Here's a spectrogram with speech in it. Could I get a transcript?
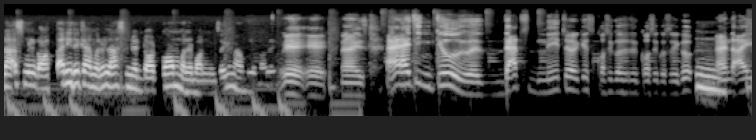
लास्ट मिनट हतारिँदै काम गरेर लास्ट मिनट डट कम भनेर भन्नुहुन्छ कि मामुले मलाई ए ए नाइस एन्ड आई थिङ्क त्यो द्याट्स नेचर के कसै कसै कसै कसैको. And I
